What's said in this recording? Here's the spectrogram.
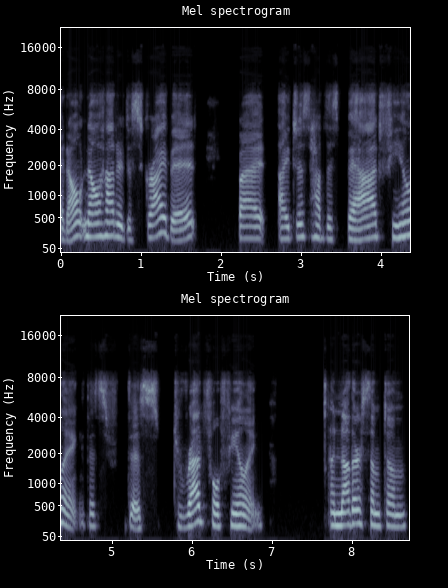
I don't know how to describe it, but I just have this bad feeling, this this dreadful feeling. Another symptom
